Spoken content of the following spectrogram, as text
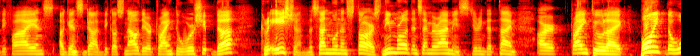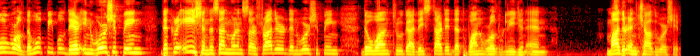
defiance against God because now they're trying to worship the creation, the sun, moon, and stars. Nimrod and Semiramis during that time are trying to like point the whole world, the whole people there in worshiping the creation, the sun, moon, and stars, rather than worshiping the one true God. They started that one world religion and mother and child worship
